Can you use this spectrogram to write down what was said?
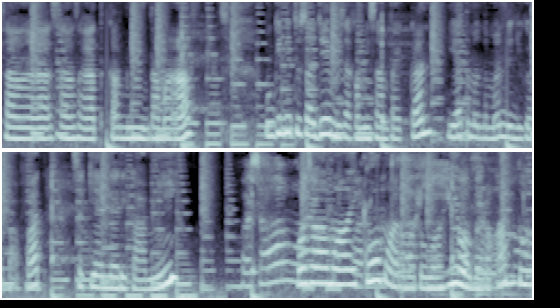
sangat sangat sangat kami minta maaf. Mungkin itu saja yang bisa kami sampaikan ya teman-teman dan juga Pak Fat. Sekian dari kami. Wassalamualaikum warahmatullahi wabarakatuh.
